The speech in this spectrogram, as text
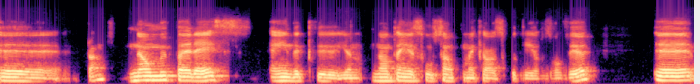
uh, pronto, não me parece ainda que eu não tenha a solução como é que ela se poderia resolver, eh,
